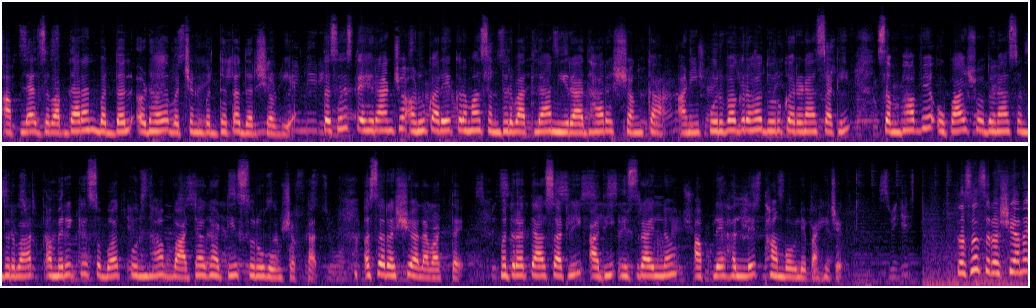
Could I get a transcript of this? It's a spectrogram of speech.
आपल्या जबाबदारांबद्दल अढळ वचनबद्धता दर्शवली आहे. तसेच तेहरानच्या अणुकार्यक्रमासंदर्भातल्या निराधार शंका आणि पूर्वग्रह दूर करण्यासाठी संभाव्य उपाय शोधण्यासंदर्भात अमेरिकेसोबत पुन्हा वाटाघाटी सुरू होऊ शकतात असं रशियाला वाटतंय. मात्र त्यासाठी आधी इस्रायलनं आपले हल्ले थांबवले पाहिजेत. तसंच रशियानं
